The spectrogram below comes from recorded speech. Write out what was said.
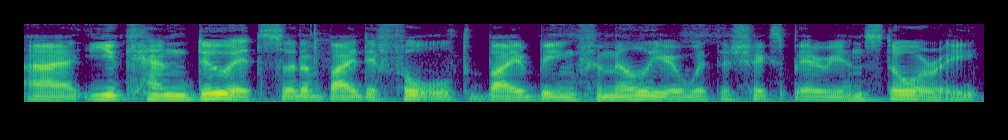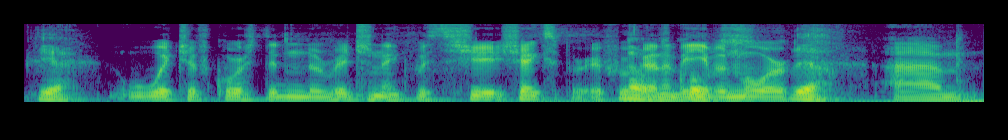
Uh, you can do it sort of by default by being familiar with the Shakespearean story, yeah, which of course didn't originate with Shakespeare. If we're No, going to be even more Yeah. um,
